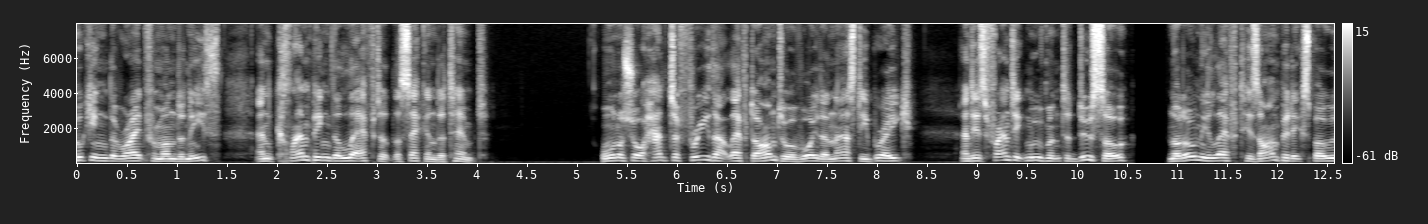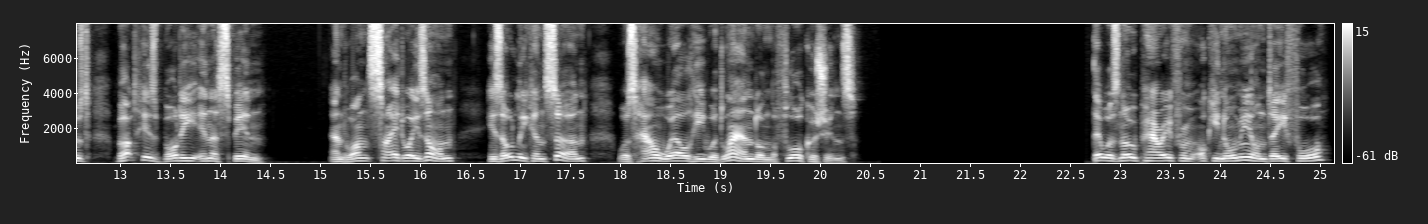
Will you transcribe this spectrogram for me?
hooking the right from underneath and clamping the left at the second attempt. Onosho had to free that left arm to avoid a nasty break, and his frantic movement to do so not only left his armpit exposed, but his body in a spin. And once sideways on, his only concern was how well he would land on the floor cushions. There was no parry from Okinoumi on day 4.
